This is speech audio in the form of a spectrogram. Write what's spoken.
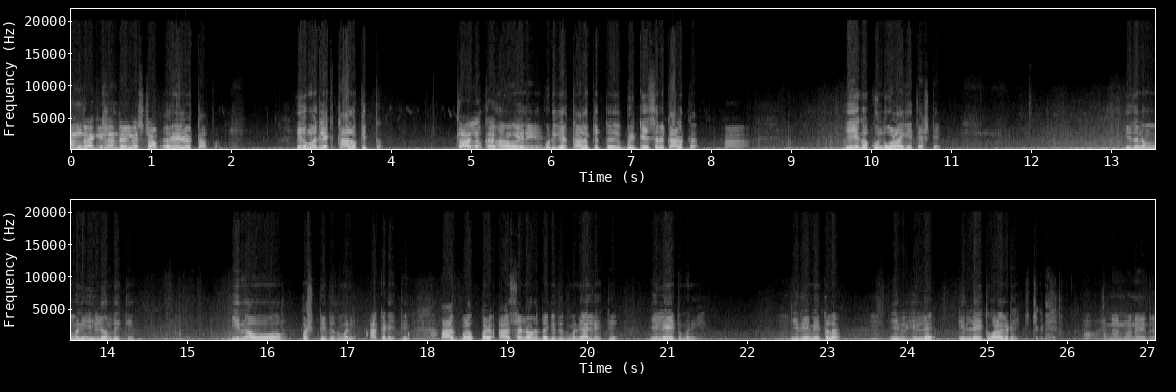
ಹಂಗಾಗಿ ಇಲ್ಲ ರೈಲ್ವೆ ಸ್ಟಾಪ್. ರೈಲ್ವೆ ಸ್ಟಾಪ್. ಇದು ಮೊದಲೇ ತಾಲೂಕಿತ್ತು. ತಾಲೂಕ ಗುಡಿಗೇರಿ? ಗುಡಿಗೇರಿ ತಾಲೂಕಿತ್ತು ಇತ್ತು ಬ್ರಿಟಿಷರ ಕಾಲಕ್ಕೆ. ಹಾ. ಈಗ ಕುಂದಗೋಳಾಗೈತೆ ಅಷ್ಟೇ. ಇದು ನಮ್ಮ ಮನೆ ಇಲ್ಲೊಂದು ಐತಿ. ಈ ನಾವು ಫಸ್ಟ್ ಇದ್ದದ ಮನೆ ಆ ಕಡೆ ಐತಿ. ಆದ ಪ ಆ ಮನೆ ಅಲ್ಲಿ ಐತಿ. ಇಲ್ಲೇ ಐತಿ ಮನೆ. ಇದೇನೈತಲ್ಲ. ಇಲ್ಲಿ ಇಲ್ಲೇ ಇಲ್ಲೇ ಐತಿ ಒಳಗಡೆ ಐತಿ ಈಚೆ ಕಡೆ. ಹಾ, ಮನೆ ಇದೆ.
